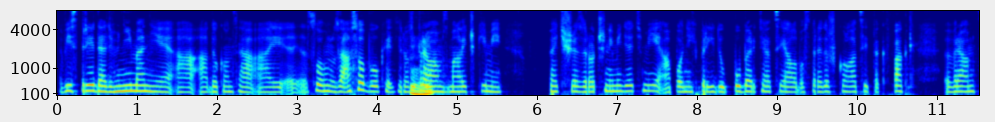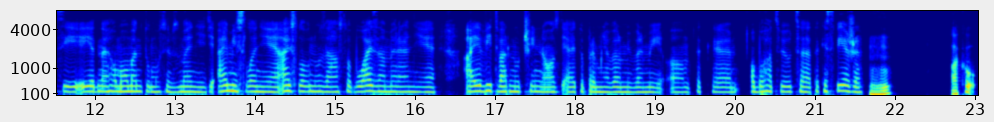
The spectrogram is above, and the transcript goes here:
vystriedať vnímanie a, a dokonca aj e, slovnú zásobu, keď rozprávam mm-hmm. s maličkými 5-6 ročnými deťmi a po nich prídu puberťaci alebo stredoškoláci, tak fakt v rámci jedného momentu musím zmeniť aj myslenie, aj slovnú zásobu, aj zameranie, aj výtvarnú činnosť a je to pre mňa veľmi, veľmi um, také obohacujúce a také svieže. Mm-hmm. Ako,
